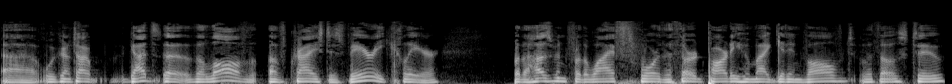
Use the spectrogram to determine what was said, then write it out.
Uh, we're going to talk. God's uh, the law of, of Christ is very clear for the husband, for the wife, for the third party who might get involved with those two.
